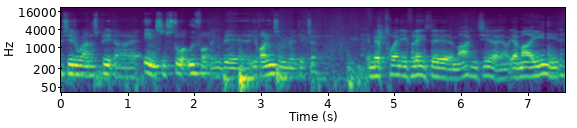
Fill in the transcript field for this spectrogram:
Hvad siger du, Anders Peter, en sådan stor udfordring ved, øh, i rollen som øh, direktør? Jamen, jeg tror egentlig, i forlængelse Martin siger, jeg er meget enig i det.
